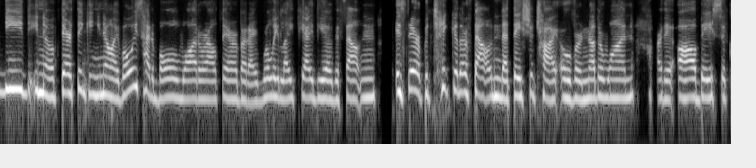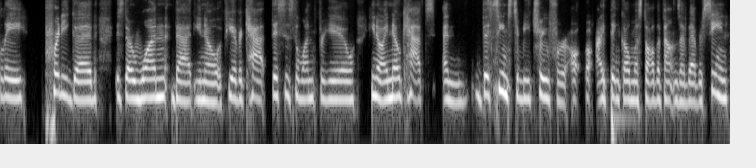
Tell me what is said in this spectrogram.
need, you know, if they're thinking, you know, I've always had a bowl of water out there, but I really like the idea of the fountain. Is there a particular fountain that they should try over another one? Are they all basically pretty good? Is there one that, you know, if you have a cat, this is the one for you? You know, I know cats, and this seems to be true for, I think, almost all the fountains I've ever seen.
